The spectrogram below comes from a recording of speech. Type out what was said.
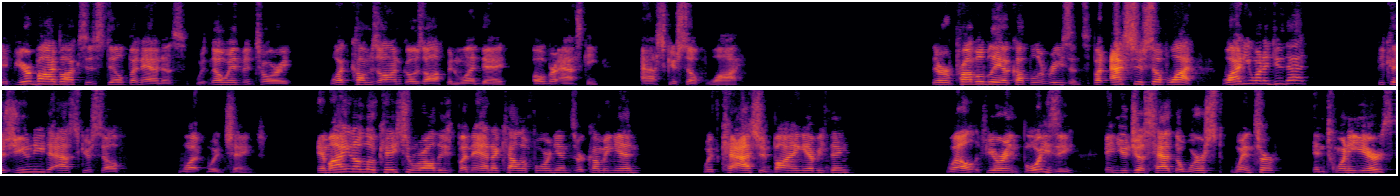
If your buy box is still bananas with no inventory, what comes on goes off in one day over asking. Ask yourself why. There are probably a couple of reasons, but ask yourself why. Why do you want to do that? Because you need to ask yourself what would change. Am I in a location where all these banana Californians are coming in with cash and buying everything? Well, if you're in Boise and you just had the worst winter in 20 years,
